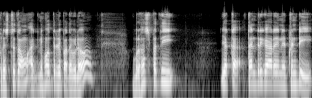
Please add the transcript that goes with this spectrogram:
ప్రస్తుతం అగ్నిహోత్రుడి పదవిలో బృహస్పతి యొక్క తండ్రి గారైనటువంటి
